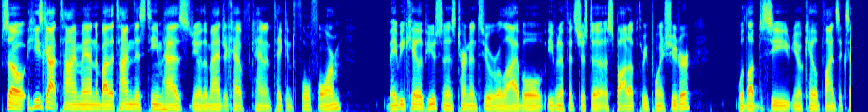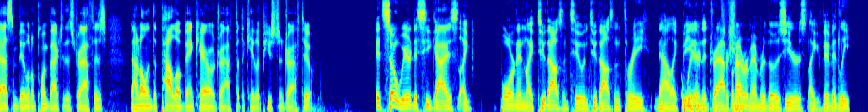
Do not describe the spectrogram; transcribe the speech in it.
So he's got time, man. And by the time this team has, you know, the Magic have kind of taken full form, maybe Caleb Houstan has turned into a reliable, even if it's just a, a spot up three point shooter. Would love to see you know Caleb find success and be able to point back to this draft as not only the Paolo Banchero draft but the Caleb Houstan draft too. It's so weird to see guys like born in like 2002 and 2003 now like being weird, in the draft when sure. I remember those years like vividly.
